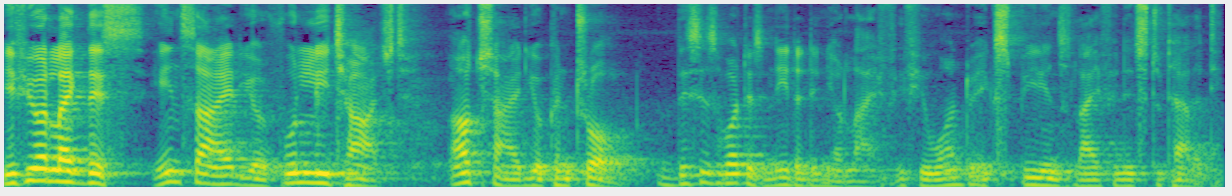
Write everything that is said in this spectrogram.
If you are like this, inside you're fully charged, outside you're controlled. This is what is needed in your life if you want to experience life in its totality.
